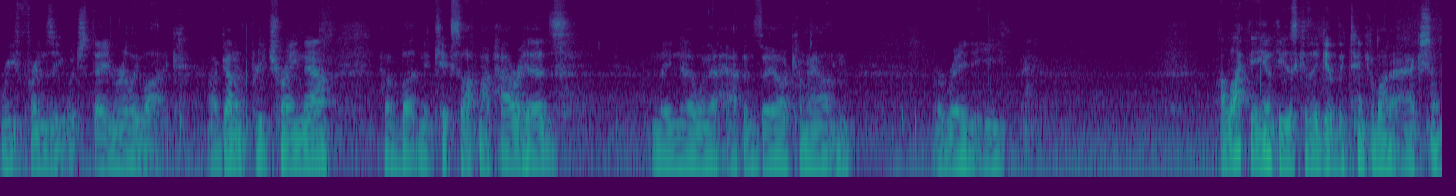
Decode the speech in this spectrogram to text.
Reef Frenzy, which they really like. I've got them pretty trained now. Have a button that kicks off my power heads, and they know when that happens. They all come out and are ready to eat. I like the Anthias because they give the tank a lot of action.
